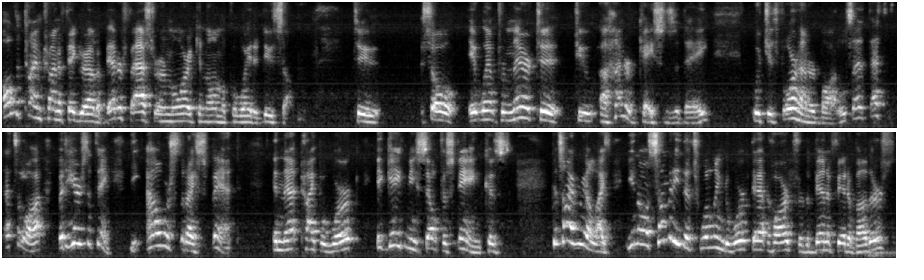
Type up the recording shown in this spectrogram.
all the time trying to figure out a better, faster, and more economical way to do something. To so it went from there to to hundred cases a day, which is 400 bottles. That, that's that's a lot. But here's the thing: the hours that I spent in that type of work, it gave me self-esteem because because I realized, you know, somebody that's willing to work that hard for the benefit of others,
